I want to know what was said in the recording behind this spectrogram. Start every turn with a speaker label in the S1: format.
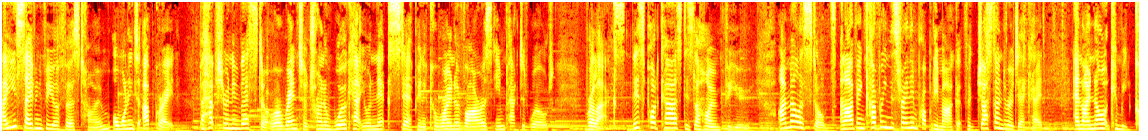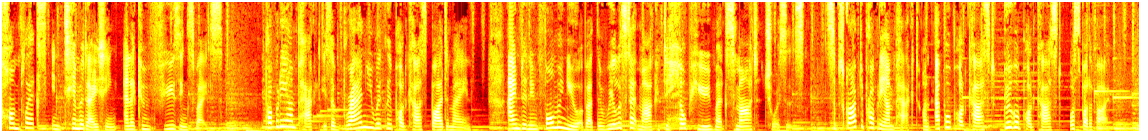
S1: Are you saving for your first home or wanting to upgrade? Perhaps you're an investor or a renter trying to work out your next step in a coronavirus impacted world. Relax, this podcast is the home for you. I'm Alice Stoltz, and I've been covering the Australian property market for just under a decade, and I know it can be complex, intimidating, and a confusing space. Property Unpacked is a brand new weekly podcast by Domain, aimed at informing you about the real estate market to help you make smart choices. Subscribe to Property Unpacked on Apple Podcast, Google Podcast, or Spotify.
